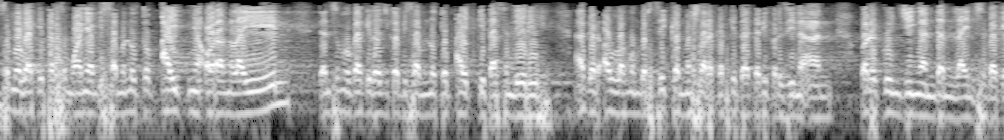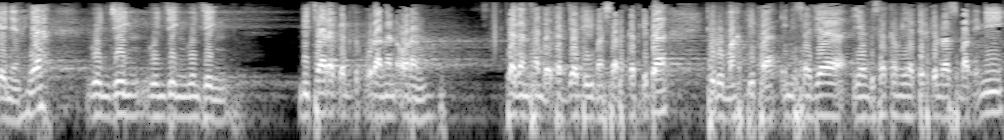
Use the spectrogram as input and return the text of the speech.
Semoga kita semuanya bisa menutup aibnya orang lain dan semoga kita juga bisa menutup aib kita sendiri agar Allah membersihkan masyarakat kita dari perzinaan, pergunjingan dan lain sebagainya ya. Gunjing, gunjing, gunjing. Bicarakan kekurangan orang. Jangan sampai terjadi di masyarakat kita, di rumah kita. Ini saja yang bisa kami hadirkan saat ini.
